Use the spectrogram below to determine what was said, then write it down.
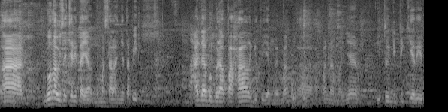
ah, gue nggak bisa cerita ya untuk masalahnya tapi ada beberapa hal gitu yang memang eh, apa namanya itu dipikirin.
